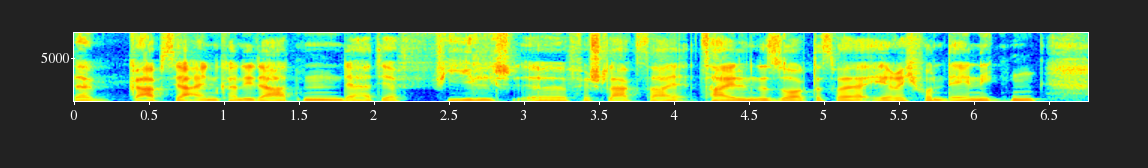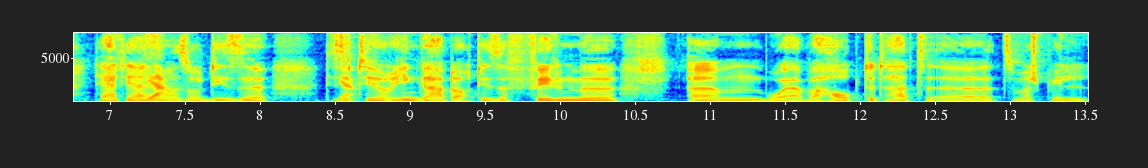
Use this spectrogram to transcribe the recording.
Da gab es ja einen Kandidaten, der hat ja viel äh, für Schlagzeilen gesorgt. Das war ja Erich von Däniken. Der hat ja, ja. immer so diese, diese ja. Theorien gehabt, auch diese Filme, ähm, wo er behauptet hat, äh, zum Beispiel,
